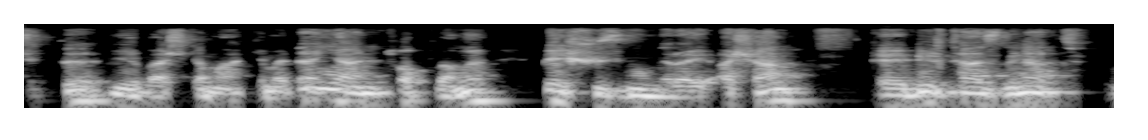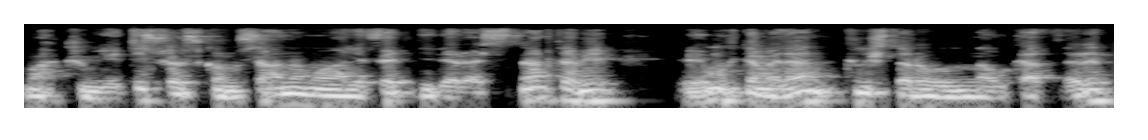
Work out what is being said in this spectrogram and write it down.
çıktı bir başka mahkemeden. Yani toplamı 500 bin lirayı aşan e, bir tazminat mahkumiyeti söz konusu ana muhalefet lideri açısından. Tabii e, muhtemelen Kılıçdaroğlu'nun avukatları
